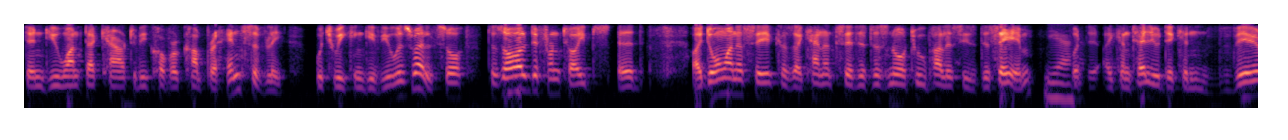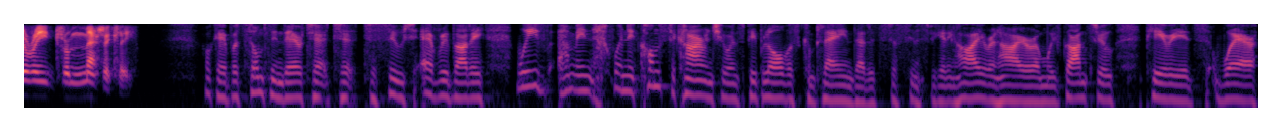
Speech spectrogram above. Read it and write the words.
Then do you want that car to be covered comprehensively which we can give you as well. So there's all different types. Uh, I don't want to say because I cannot say that there's no two policies the same. Yeah. But I can tell you they can vary dramatically. Okay, but something there to, to, to suit everybody. We've, I mean, when it comes to car insurance, people always complain that it just seems to be getting higher and higher. And we've gone through periods where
